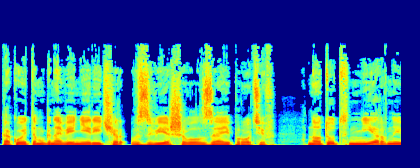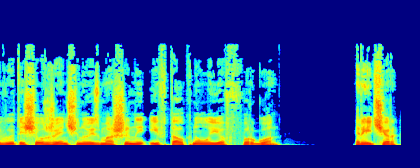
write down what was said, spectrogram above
Какое-то мгновение Ричард взвешивал за и против, но тут нервный вытащил женщину из машины и втолкнул ее в фургон. Ричард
